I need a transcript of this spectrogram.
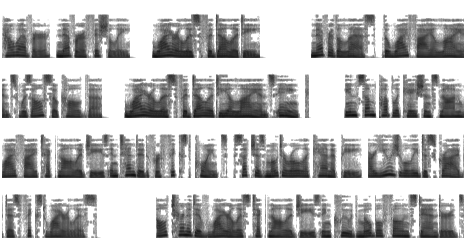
however, never officially, Wireless Fidelity. Nevertheless, the Wi-Fi Alliance was also called the Wireless Fidelity Alliance Inc. In some publications non-Wi-Fi technologies intended for fixed points, such as Motorola Canopy, are usually described as fixed wireless. Alternative wireless technologies include mobile phone standards,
